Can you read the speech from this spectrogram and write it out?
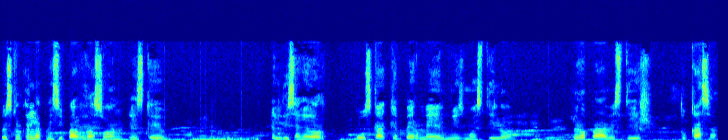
Pues creo que la principal razón es que el diseñador busca que permee el mismo estilo, pero para vestir tu casa.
